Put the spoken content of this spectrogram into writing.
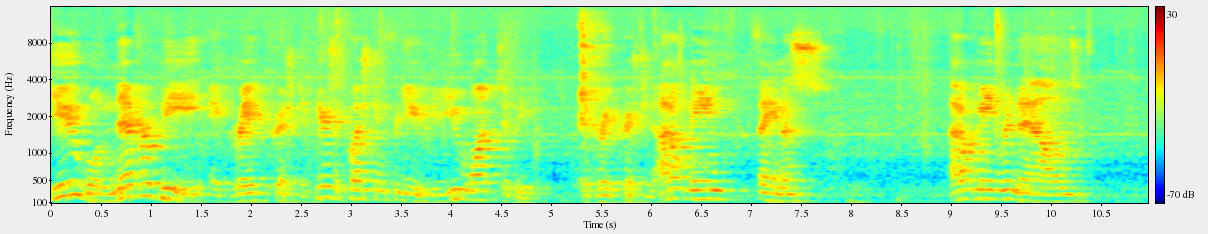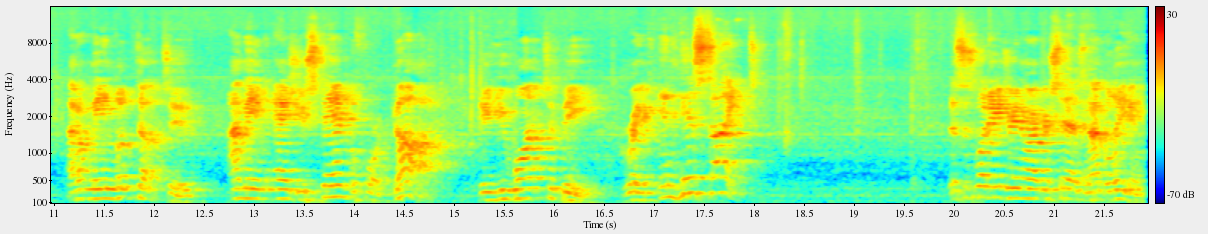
You will never be a great Christian. Here's a question for you Do you want to be a great Christian? I don't mean famous, I don't mean renowned, I don't mean looked up to. I mean, as you stand before God, do you want to be great in His sight? This is what Adrian Rogers says, and I believe him.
